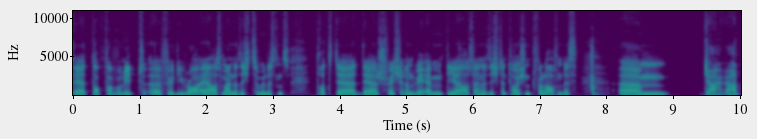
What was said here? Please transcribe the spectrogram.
der Top-Favorit äh, für die Raw Air aus meiner Sicht zumindestens trotz der der schwächeren WM, die ja aus seiner Sicht enttäuschend verlaufen ist. Ähm, ja, er hat,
